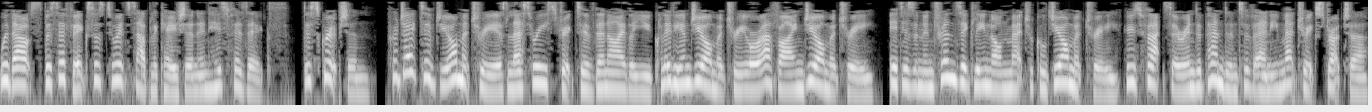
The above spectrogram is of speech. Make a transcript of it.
without specifics as to its application in his physics. Description Projective geometry is less restrictive than either Euclidean geometry or affine geometry. It is an intrinsically non-metrical geometry, whose facts are independent of any metric structure.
